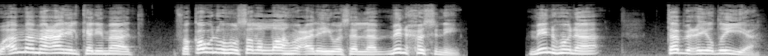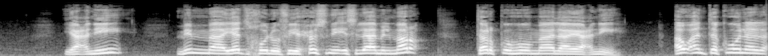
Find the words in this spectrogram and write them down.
وأما معاني الكلمات فقوله صلى الله عليه وسلم من حسن من هنا تبعيضية يعني مما يدخل في حسن إسلام المرء تركه ما لا يعنيه أو أن تكون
